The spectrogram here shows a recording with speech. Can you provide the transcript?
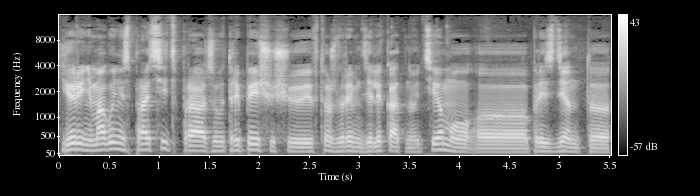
Юрий, не могу не спросить про животрепещущую и в то же время деликатную тему. Э, президент э,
